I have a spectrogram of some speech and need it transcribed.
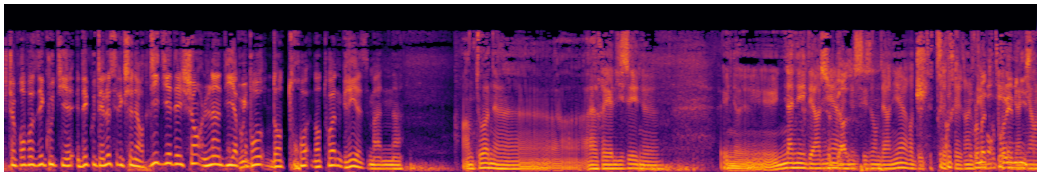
Je te propose d'écouter d'écouter le sélectionneur Didier Deschamps lundi à propos d'Antoine Griezmann. Antoine euh, a réalisé une, une, une année dernière, une saison dernière de, très très grande qualité, Premier gagnant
